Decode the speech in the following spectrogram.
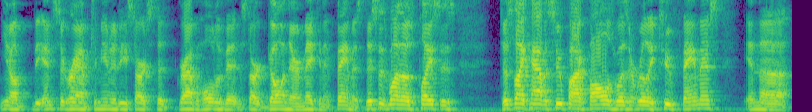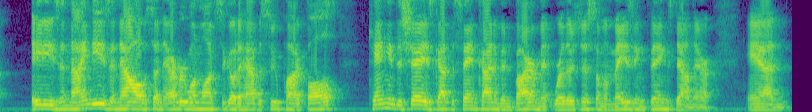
you know the Instagram community starts to grab a hold of it and start going there and making it famous. This is one of those places, just like Havasupai Falls wasn't really too famous in the 80s and 90s, and now all of a sudden everyone wants to go to Havasupai Falls. Canyon de Chelly's got the same kind of environment where there's just some amazing things down there, and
